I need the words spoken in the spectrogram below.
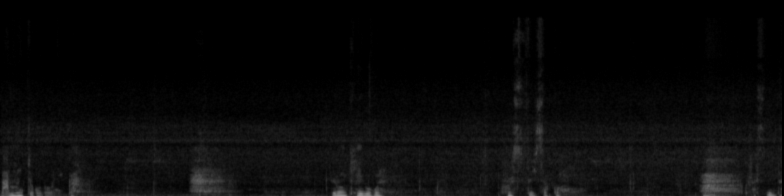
남문 쪽으로 오니까 이런 계곡을 볼 수도 있었고 아, 그렇습니다.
